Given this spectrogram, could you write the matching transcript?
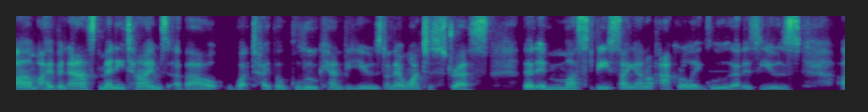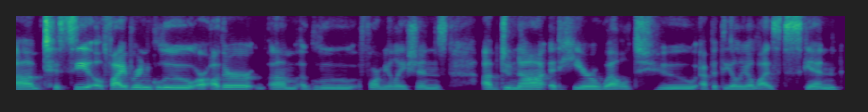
Um, I've been asked many times about what type of glue can be used, and I want to stress that it must be cyanoacrylate glue that is used. Um, Tisseel fibrin glue or other um, glue formulations uh, do not adhere well to epithelialized skin.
